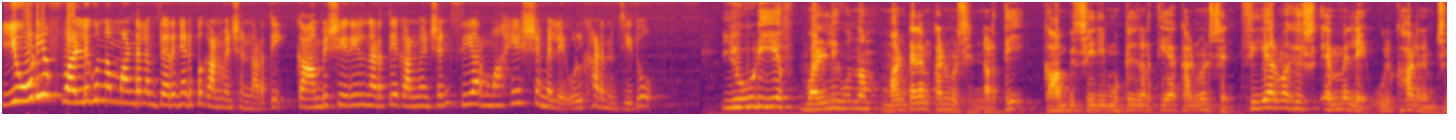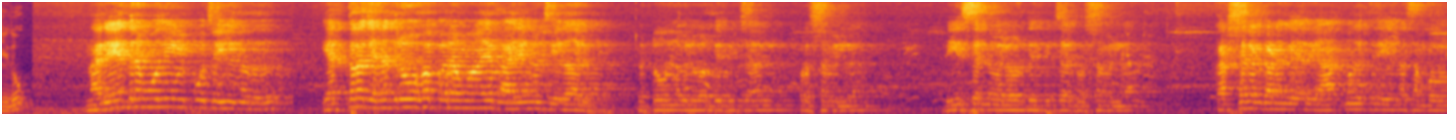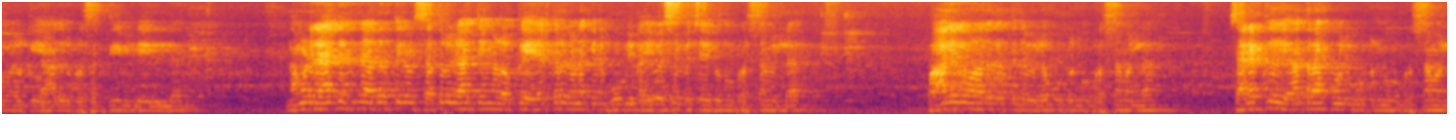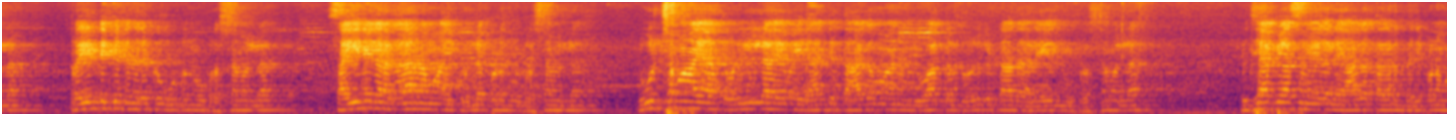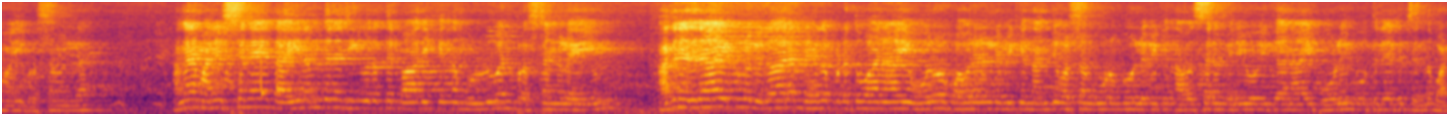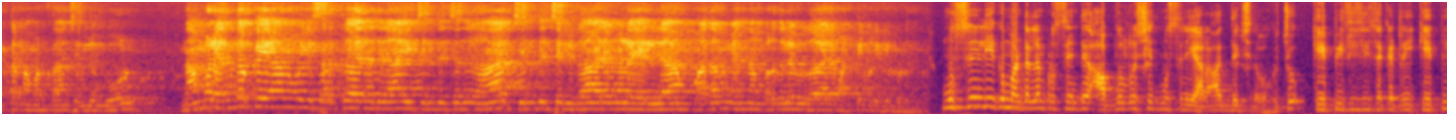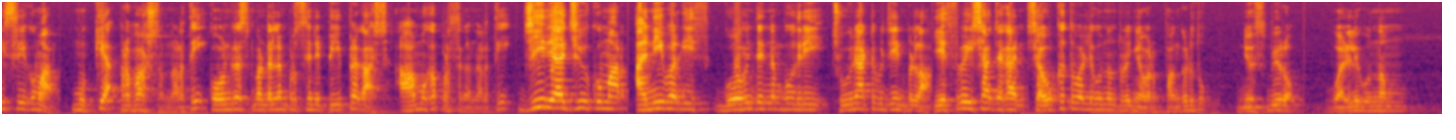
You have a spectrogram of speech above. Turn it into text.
U D F Vallikunnam മണ്ഡലം തെരഞ്ഞെടുപ്പ് convention നടത്തി. കാമ്പിശ്ശേരിയിൽ നടത്തിയ convention C R Mahesh M L A ഉദ്ഘാടനം ചെയ്തു. യു ഡി എഫ് വള്ളികുന്നം മണ്ഡലം കൺവെൻഷൻ നടത്തി. കാമ്പിശ്ശേരി മുക്കിൽ നടത്തിയ convention C R Mahesh M L A ഉദ്ഘാടനം ചെയ്തു. നരേന്ദ്രമോദി ഇപ്പോൾ ചെയ്യുന്നത് എത്ര ജനദ്രോഹപരമായ കാര്യങ്ങൾ ചെയ്താലും പെട്രോളിന് വില വർദ്ധിപ്പിച്ചാൽ പ്രശ്നമില്ല ഡീസലിന് വില വർദ്ധിപ്പിച്ചാൽ പ്രശ്നമില്ല കർഷകൻ കടം കയറി ആത്മഹത്യ ചെയ്യുന്ന സംഭവങ്ങൾക്ക് യാതൊരു പ്രസക്തിയും ഇന്ത്യയിലില്ല. നമ്മുടെ രാജ്യത്തിന്റെ അതിർത്തികൾ ശത്രു രാജ്യങ്ങളൊക്കെ ഏക്കർ കണക്കിന് ഭൂമി കൈവശം വെച്ചേക്കുന്നു പ്രശ്നമില്ല. പാചകവാതകത്തിന്റെ വില കൂട്ടുന്നു പ്രശ്നമല്ല. ചരക്ക് യാത്രാക്കൂലി കൂട്ടുന്നു പ്രശ്നമല്ല. ട്രെയിൻ ടിക്കറ്റ് നിരക്ക് കൂട്ടുന്നു പ്രശ്നമല്ല. സൈനികർ കാരണമായി കൊല്ലപ്പെടുന്നു പ്രശ്നമില്ല. രൂക്ഷമായ തൊഴിലില്ലായ്മ രാജ്യത്താകമാനം യുവാക്കൾ തൊഴിൽ കിട്ടാതെ അലയുന്നു പ്രശ്നമല്ല. വിദ്യാഭ്യാസ മേഖല ആകെ തകർന്ന് തരിപ്പണമായി പ്രശ്നമില്ല. അങ്ങനെ മനുഷ്യനെ ദൈനംദിന ജീവിതത്തിൽ ബാധിക്കുന്ന മുഴുവൻ പ്രശ്നങ്ങളെയും അതിനെതിരായിട്ടുള്ള വികാരം രേഖപ്പെടുത്തുവാനായി ഓരോ പൗരനും ലഭിക്കുന്ന അഞ്ചു വർഷം കൂടുമ്പോൾ ലഭിക്കുന്ന അവസരം വിനിയോഗിക്കാനായി പോളിംഗ് ബൂത്തിലേക്ക് ചെന്ന് വട്ടം അമർത്താൻ ചെല്ലുമ്പോൾ നമ്മൾ എന്തൊക്കെയാണോ ഈ സർക്കാരിനെതിരായി ചിന്തിച്ചത് ആ ചിന്തിച്ച വികാരങ്ങളെയെല്ലാം മതം എന്ന മൃദുല വികാരം അട്ടിമറിക്കപ്പെടുന്നു. മുസ്ലിം ലീഗ് മണ്ഡലം പ്രസിഡന്റ് അബ്ദുൾ റഷീദ് മുസ്ലിയാർ അധ്യക്ഷത വഹിച്ചു. K P C C secretary K P Sreekumar മുഖ്യ പ്രഭാഷണം നടത്തി. കോൺഗ്രസ് മണ്ഡലം പ്രസിഡന്റ് പി പ്രകാശ് ആമുഖ പ്രസംഗം നടത്തി. G Rajeev Kumar Ani Varghese Govindan Namboothiri Choonad Vijayan Pillai S Y Shajahan Shoukath Vallikunnam തുടങ്ങിയവർ പങ്കെടുത്തു. News bureau Vallikunnam.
